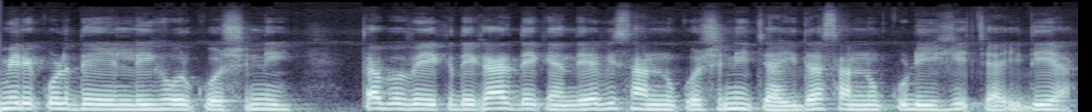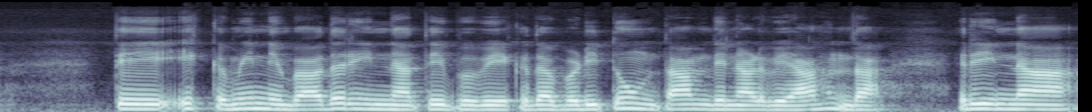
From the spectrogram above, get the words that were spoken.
ਮੇਰੇ ਕੋਲ ਦੇਣ ਲਈ ਹੋਰ ਕੁਝ ਨਹੀਂ। ਤਾਂ ਵਿਵੇਕ ਦੇ ਘਰ ਦੇ ਕਹਿੰਦੇ ਆ ਵੀ ਸਾਨੂੰ ਕੁਝ ਨਹੀਂ ਚਾਹੀਦਾ, ਸਾਨੂੰ ਕੁੜੀ ਹੀ ਚਾਹੀਦੀ ਆ। ਤੇ ਇੱਕ ਮਹੀਨੇ ਬਾਅਦ ਰੀਨਾ ਤੇ ਵਿਵੇਕ ਦਾ ਬੜੀ ਧੂਮਧਾਮ ਦੇ ਨਾਲ ਵਿਆਹ ਹੁੰਦਾ। ਰੀਨਾ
